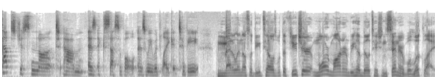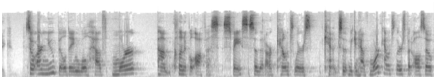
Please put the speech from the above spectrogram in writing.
that's just not um, as accessible as we would like it to be. Madeline also details what the future, more modern rehabilitation center will look like. So, our new building will have more um, clinical office space so that our counselors can, so that we can have more counselors, but also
